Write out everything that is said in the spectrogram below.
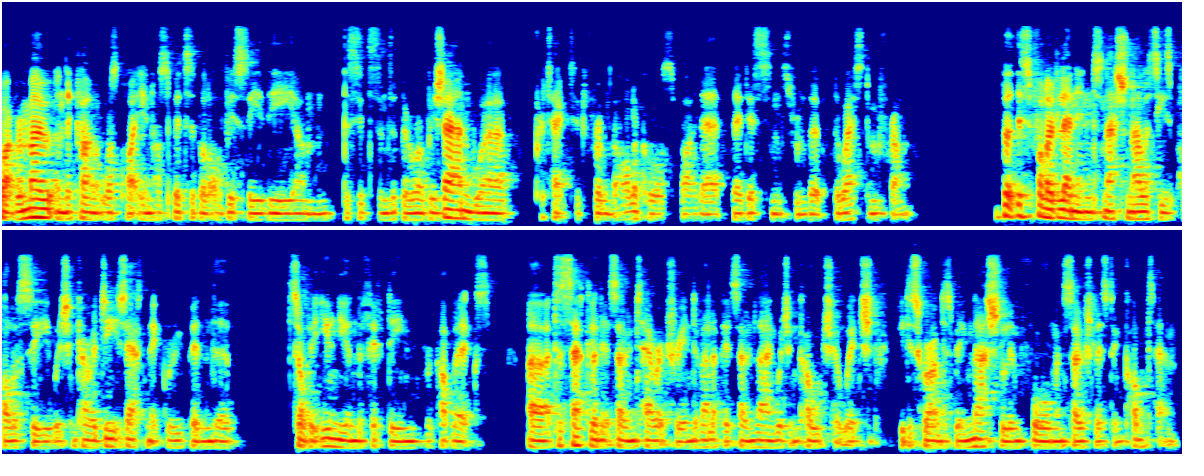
quite remote and the climate was quite inhospitable, obviously the um, the citizens of Birobidzhan were protected from the Holocaust by their, their distance from the, the Western Front. But this followed Lenin's nationalities policy, which encouraged each ethnic group in the Soviet Union, the 15 republics, uh, to settle in its own territory and develop its own language and culture, which he described as being national in form and socialist in content.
